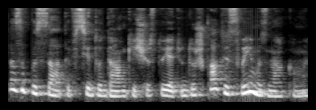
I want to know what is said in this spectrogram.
та записати всі доданки, що стоять у дужках зі своїми знаками.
